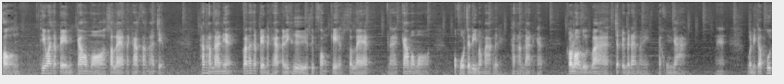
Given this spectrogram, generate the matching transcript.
692 ที่ว่าจะเป็น 9 มสแลชนะครับ357 ถ้าทำได้เนี่ยก็น่าจะเป็นนะครับ อันนี้คือ 12 เกตสแลชนะ9มม โอ้โห จะดีมาก ๆ เลย ถ้าทำได้นะครับ ก็รอรุ้นว่าจะเป็นไปได้ไหม แต่คงยากนะวันนี้ก็พูด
